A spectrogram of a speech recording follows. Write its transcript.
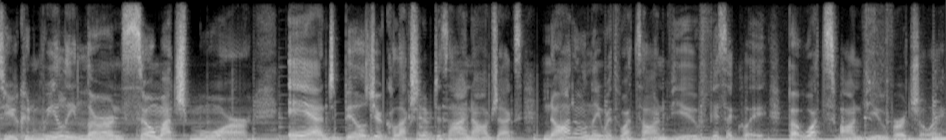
So you can really learn so much more and build your collection of design objects not only with what's on view physically, but what's on view virtually.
